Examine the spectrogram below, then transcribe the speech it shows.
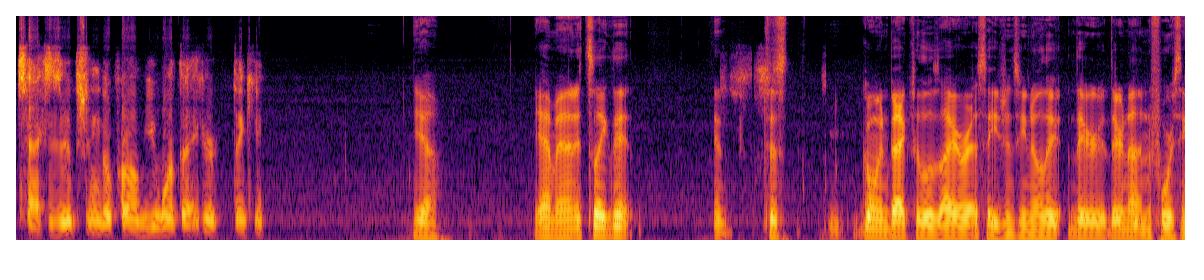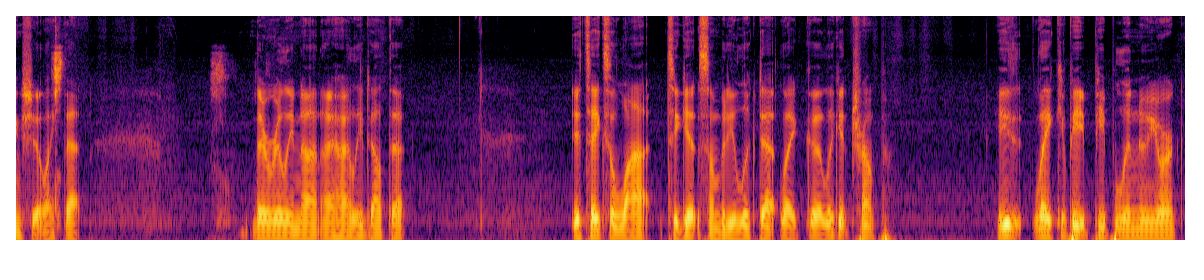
Tax exemption, no problem. You want that here? Thank you. Yeah. Yeah, man. It's like that. It's just going back to those IRS agents. You know, they they're they're not enforcing shit like that. They're really not. I highly doubt that. It takes a lot to get somebody looked at. Like, uh, look at Trump. He's like people in New York,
